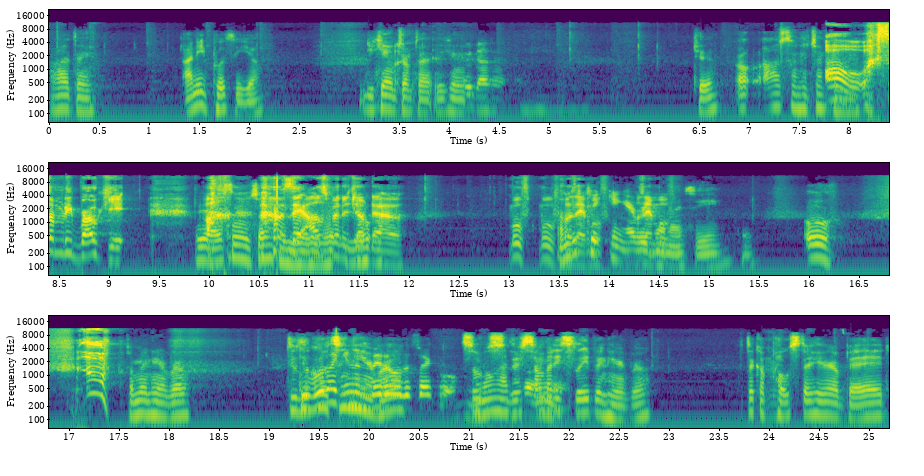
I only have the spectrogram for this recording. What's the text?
I think I need pussy, yo. you can't jump that. You Who can't. doesn't? True. Oh, I was gonna jump. Oh, somebody broke it. There. yeah, I was gonna jump. on Jose, there, I was but finna jump no. that. Move, move, I'm Jose, just move. kicking Jose, move. I see. Oh, come in here, bro. Dude, Dude, look we're what's like in in the here, middle bro. of the circle. So, You don't have to there's somebody there. sleeping here, bro. It's like a poster here, a bed.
